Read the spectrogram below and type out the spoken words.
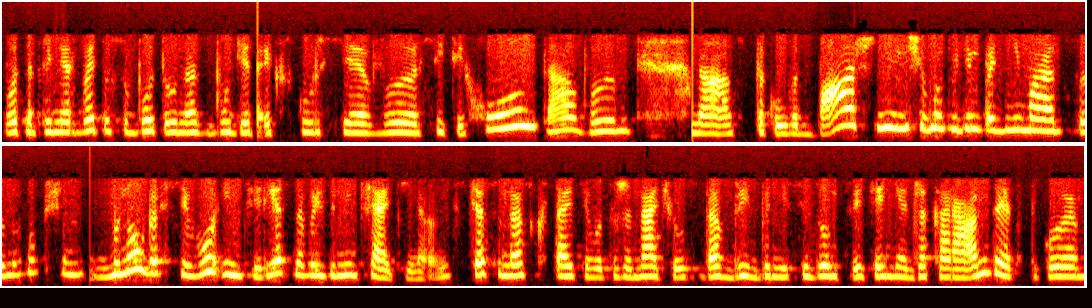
Вот, например, в эту субботу у нас будет экскурсия в City Hall, да, в, на такую вот башню еще мы будем подниматься. Ну, в общем, много всего интересного и замечательного. Сейчас у нас, кстати, вот уже начался, да, в Брисбене сезон цветения джакаранды. Это такое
